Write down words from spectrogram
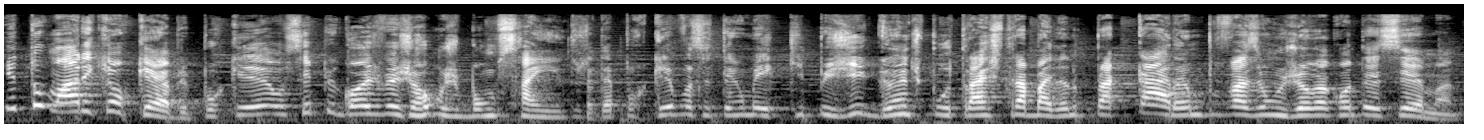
E tomara que eu quebre, porque eu sempre gosto de ver jogos bons saindo. Até porque você tem uma equipe gigante por trás trabalhando pra caramba pra fazer um jogo acontecer, mano.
